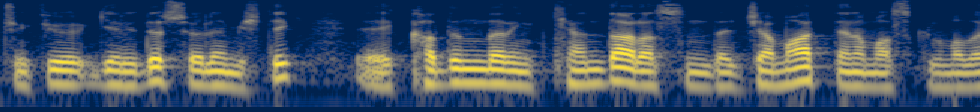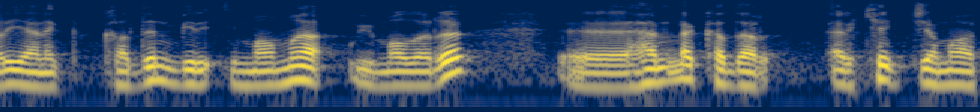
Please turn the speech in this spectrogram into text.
Çünkü geride söylemiştik e, kadınların kendi arasında cemaatle namaz kılmaları yani kadın bir imama uymaları e, her ne kadar erkek cemaat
